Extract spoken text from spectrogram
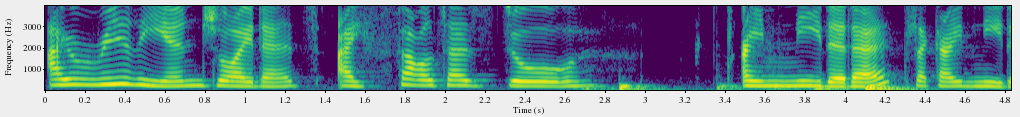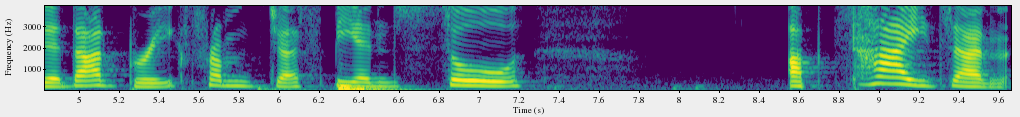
I really enjoyed it. I felt as though I needed it. Like I needed that break from just being so uptight and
